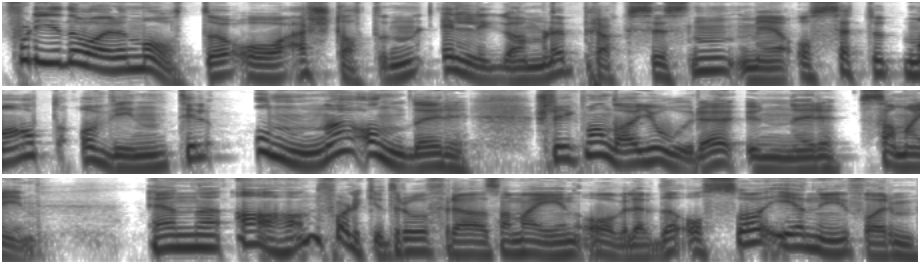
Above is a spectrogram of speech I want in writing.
fordi det var en måte å erstatte den eldgamle praksisen med å sette ut mat og vind til onde ånder, slik man da gjorde under Samain. En annen folketro fra Samain overlevde også i en ny form.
